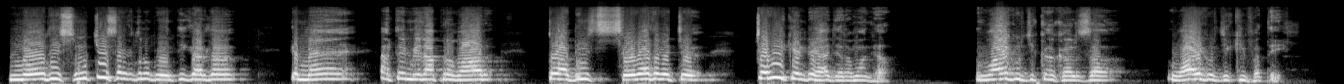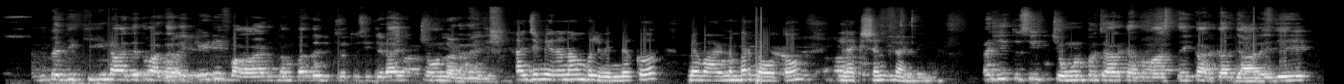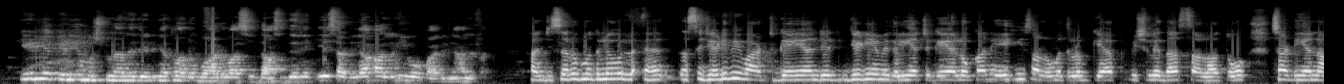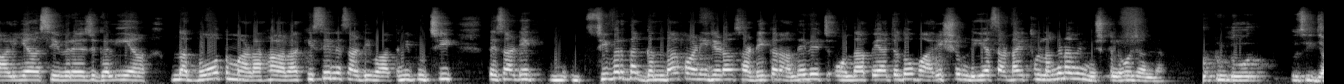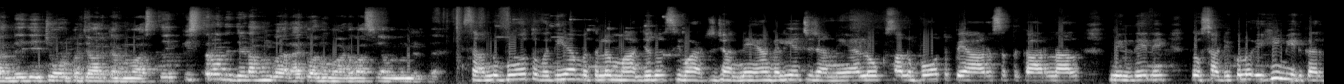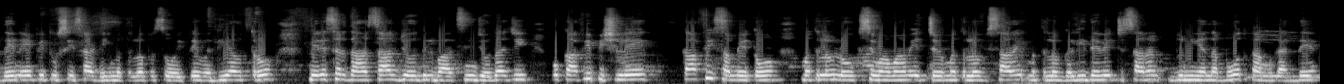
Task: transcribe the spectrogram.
9 ਦੀ ਸਮੁੱਚੀ ਸੰਗਤ ਨੂੰ ਬੇਨਤੀ ਕਰਦਾ ਕਿ ਮੈਂ ਅਤੇ ਮੇਰਾ ਪਰਿਵਾਰ ਤੁਹਾਡੀ ਸੇਵਾ ਦੇ ਵਿੱਚ 24 ਘੰਟੇ ਹਾਜ਼ਰ ਰਵਾਂਗਾ ਵਾਹਿਗੁਰੂ ਜੀ ਕਾ ਖਾਲਸਾ, ਵਾਹਿਗੁਰੂ ਜੀ ਕੀ ਫਤਿਹ। ਹਾਂਜੀ ਭਾਜੀ ਕੀ ਨਾਂ ਜੇ ਤੁਹਾਡਾ ਤੇ ਕਿਹੜੀ ਵਾਰਡ ਨੰਬਰ ਦੇ ਵਿੱਚੋਂ ਤੁਸੀਂ ਜਿਹੜਾ ਚੋਣ ਲੜ ਰਹੇ ਜੀ? ਹਾਂਜੀ ਮੇਰਾ ਨਾਮ ਬਲਵਿੰਦਰ ਕੌਰ। ਮੈਂ ਵਾਰਡ ਨੰਬਰ 9 ਤੋਂ ਇਲੈਕਸ਼ਨ ਲੜ ਰਹੀ ਹਾਂ ਭਾਜੀ ਤੁਸੀਂ ਚੋਣ ਪ੍ਰਚਾਰ ਕਰਨ ਵਾਸਤੇ ਘਰ ਘਰ ਜਾ ਰਹੇ ਜੇ। ਕਿਹੜੀਆਂ ਕਿਹੜੀਆਂ ਮੁਸ਼ਕਲਾਂ ਨੇ ਜਿਹੜੀਆਂ ਤੁਹਾਨੂੰ ਵਾਰਡ ਵਾਸੀ ਦੱਸਦੇ ਨੇ ਕਿ ਇਹ ਸਾਡੀਆਂ ਹੱਲ ਨਹੀਂ ਹੋ ਪਾ ਰਹੀਆਂ ਹਾਲੇ ਤੱਕ? ਹਾਂਜੀ ਸਰ ਮਤਲਬ ਅਹ, ਅਸੀਂ ਜਿਹੜੀ ਵੀ ਵਾਰਡ ਚ ਗਏ ਆ ਜਿਹੜੀਆਂ ਵੀ ਗਲੀਆਂ ਚ ਗਏ ਆ ਲੋਕਾਂ ਨੇ ਇਹੀ ਸਾਨੂੰ ਮਤਲਬ ਕਿਹਾ, ਪਿਛਲੇ 10 ਸਾਲਾਂ ਤੋਂ ਸਾਡੀਆਂ ਨਾਲੀਆਂ, ਸੀਵਰੇਜ, ਗਲੀਆਂ, ਦਾ ਬਹੁਤ ਮਾੜਾ ਹਾਲ ਆ, ਕਿਸੇ ਨੇ ਸਾਡੀ ਬਾਤ ਨਹੀਂ ਪੁੱਛੀ ਤੇ ਸਾਡੀ ਸੀਵਰ ਦਾ ਗੰਦਾ ਪਾਣੀ ਜਿਹੜਾ ਸਾਡੇ ਘਰਾਂ ਦੇ ਵਿੱਚ ਆਉਂਦਾ ਪਿਆ, ਜਦੋਂ ਬਾਰਿਸ਼ ਹੁੰਦੀ ਆ, ਸਾਡਾ ਇੱਥੋਂ ਲੰਘਣਾ ਵੀ ਮੁਸ਼ਕਲ ਹੋ ਜਾਂਦਾ। ਟੂ ਡੋਰ ਤੁਸੀਂ ਜਾਂਦੇ ਜੇ ਚੋਣ ਪ੍ਰਚਾਰ ਕਰਨ ਵਾਸਤੇ ਕਿਸ ਤਰ੍ਹਾਂ ਦੇ ਜਿਹੜਾ ਹੁੰਗਾਰਾ ਤੁਹਾਨੂੰ ਵਾਰਡ ਵਾਸੀਆਂ ਵੱਲੋਂ ਮਿਲਦਾ ਹੈ? ਸਾਨੂੰ ਬਹੁਤ ਵਧੀਆ ਮਤਲਬ ਮਾ- ਜਦੋਂ ਅਸੀਂ ਵਾਰਡ 'ਚ ਜਾਂਦੇ ਆ ਗਲੀਆਂ 'ਚ ਜਾਂਦੇ ਆ ਲੋਕ ਸਾਨੂੰ ਬਹੁਤ ਪਿਆਰ, ਸਤਿਕਾਰ ਨਾਲ ਮਿਲਦੇ ਨੇ ਤੇ ਉਹ ਸਾਡੇ ਕੋਲੋਂ ਇਹੀ ਉਮੀਦ ਕਰਦੇ ਨੇ ਵੀ ਤੁਸੀਂ ਸਾਡੀ ਮਤਲਬ ਸੋਚ ਤੇ ਵਧੀਆ ਉਤਰੋ। ਮੇਰੇ ਸਰਦਾਰ ਸਾਹਿਬ ਜੋ ਦਿਲਬਾਗ ਸਿੰਘ ਜੋਧਾ ਜੀ, ਉਹ ਕਾਫੀ ਪਿਛਲੇ ਕਾਫੀ ਸਮੇਂ ਤੋਂ ਮਤਲਬ ਲੋਕ ਸੇਵਾਵਾਂ ਵਿੱਚ ਮਤਲਬ ਸਾਰੇ ਮਤਲਬ ਗਲੀ ਦੇ ਵਿੱਚ ਸਾਰਾ ਦੁਨੀਆ ਦਾ ਬਹੁਤ ਕੰਮ ਕਰਦੇ ਆ।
